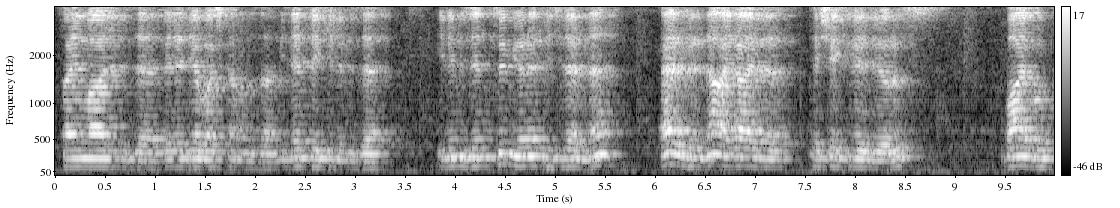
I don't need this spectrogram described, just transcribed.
Sayın Valimize, Belediye Başkanımıza, Milletvekilimize, ilimizin tüm yöneticilerine her birine ayrı ayrı teşekkür ediyoruz. Bayburt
